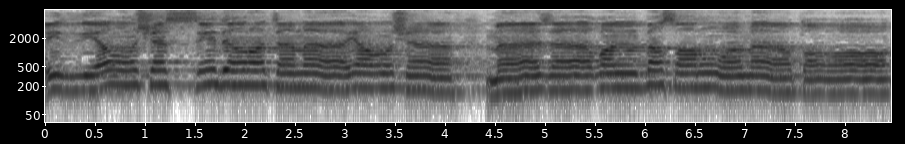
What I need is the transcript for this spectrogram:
إذ يغشى السدرة ما يغشى ما زاغ البصر وما طغى.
